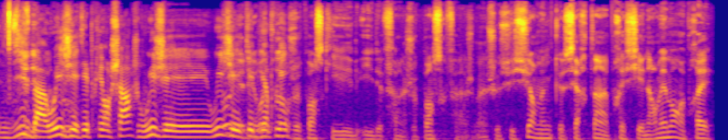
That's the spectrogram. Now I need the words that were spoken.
ils Il disent, des bah oui, retours. j'ai été pris en charge, oui, j'ai oui, Oui, il été bien retours. pris. Je pense qu'il, il- enfin, je pense, enfin, je, je suis sûr même que certains apprécient énormément. Après,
